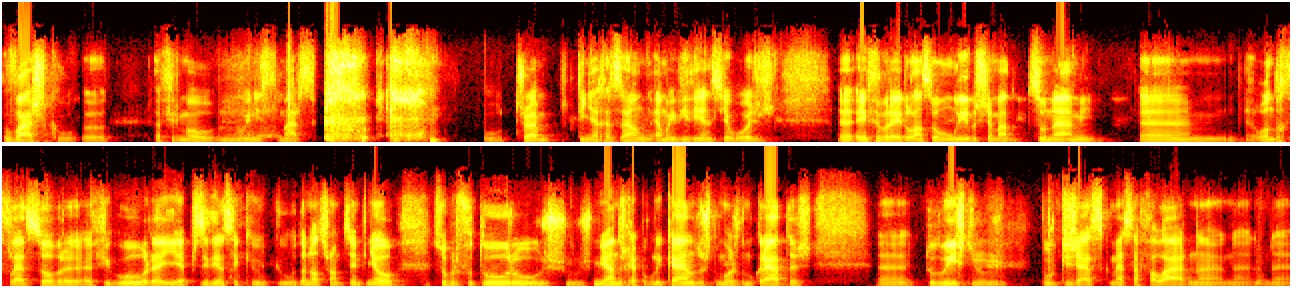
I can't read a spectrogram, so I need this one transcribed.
o Vasco uh, afirmou no início de março que o Trump tinha razão, é uma evidência hoje. Uh, em fevereiro lançou um livro chamado Tsunami, uh, onde reflete sobre a figura e a presidência que o, que o Donald Trump desempenhou, sobre o futuro, os, os meandros republicanos, os temores democratas, uh, tudo isto porque já se começa a falar na, na, na,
